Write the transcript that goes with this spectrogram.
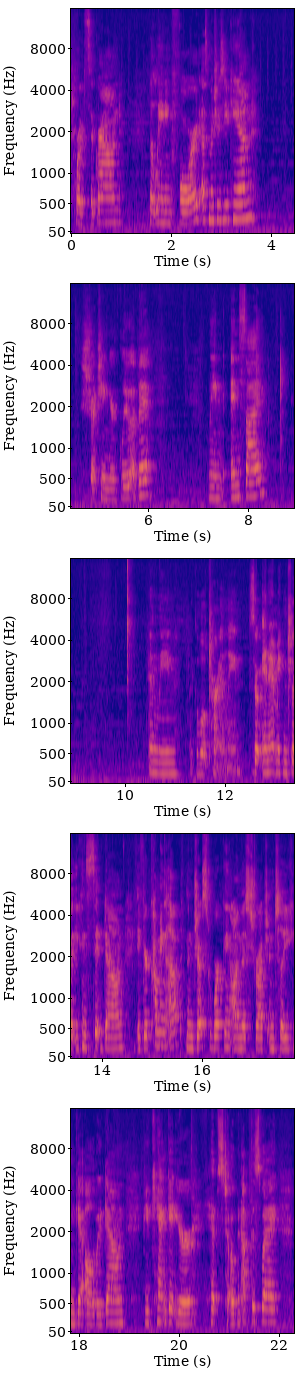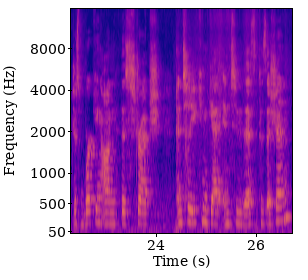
towards the ground, but leaning forward as much as you can. Stretching your glute a bit. Lean inside and lean like a little turn and lean. So in it, making sure that you can sit down. If you're coming up, then just working on this stretch until you can get all the way down. If you can't get your hips to open up this way, just working on this stretch until you can get into this position.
